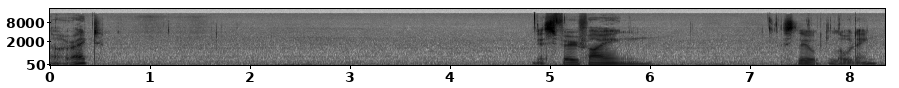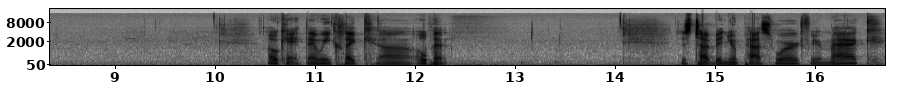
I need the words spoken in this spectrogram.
All right. It's verifying, still loading. Okay, then we click uh, open. Just type in your password for your Mac.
